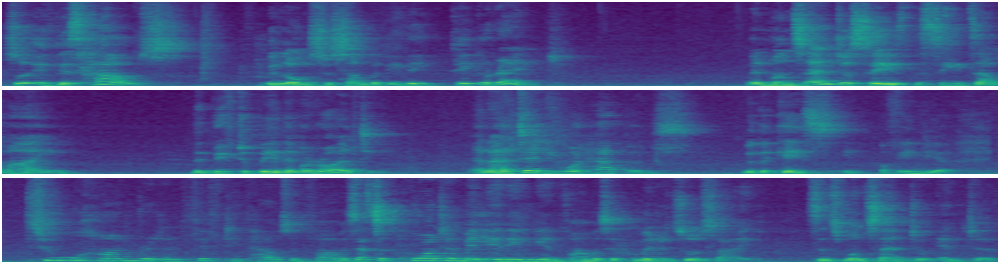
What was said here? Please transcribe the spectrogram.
So if this house belongs to somebody, they take a rent. When Monsanto says the seeds are mine, then we have to pay them a royalty. And I'll tell you what happens with the case of India. 250,000 farmers, that's a quarter million Indian farmers have committed suicide since Monsanto entered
